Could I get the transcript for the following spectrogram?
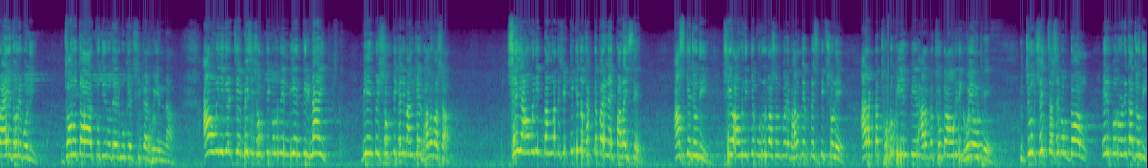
পায়ে ধরে বলি, জনতার প্রতিরোধের মুখের শিকার হইয়েন না। আওয়ামী লীগের চেয়ে বেশি শক্তি কোনোদিন বিএনপির নাই। বিএনপির শক্তি খালি মানুষের ভালোবাসা। সেই আওয়ামী লীগ বাংলাদেশে টিকে তো থাকতে পারে নাই, পালাইছে। আজকে যদি সেই আওয়ামী লীগকে পুনর্বাসন করে ভারতের প্রেসক্রিপশনে আর একটা ছোট বিএনপি আর একটা ছোট আওয়ামী লীগ হয়ে ওঠে স্বেচ্ছাসেবক দল, এর কোনো নেতা যদি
